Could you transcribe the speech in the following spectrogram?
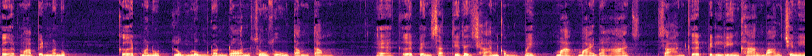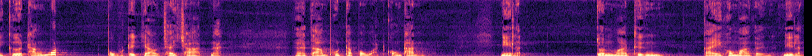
เกิดมาเป็นมนุษย์ เกิดมนุษย์หลุ่มหลุ่มดอนดอนสูงสูงต่ำต่ำเเกิดเป็นสัตว์ที่ได้ฉานก็ไม่มากมายมหาศาลเกิดเป็นลิงข้างบางชนีเกิดทั้งหมด พระพุทธเจ้าใช้ชาตินะตามพุทธประวัติของท่าน นี่แหละ จนมาถึง ใกล้เข้ามาก็นี่แหละ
